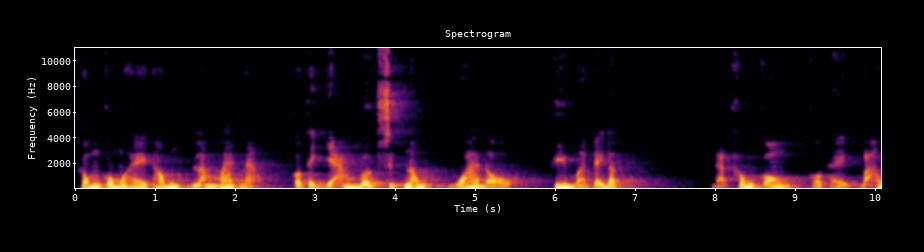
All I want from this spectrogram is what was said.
không có một hệ thống làm mát nào có thể giảm bớt sức nóng quá độ khi mà trái đất đã không còn có thể bảo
